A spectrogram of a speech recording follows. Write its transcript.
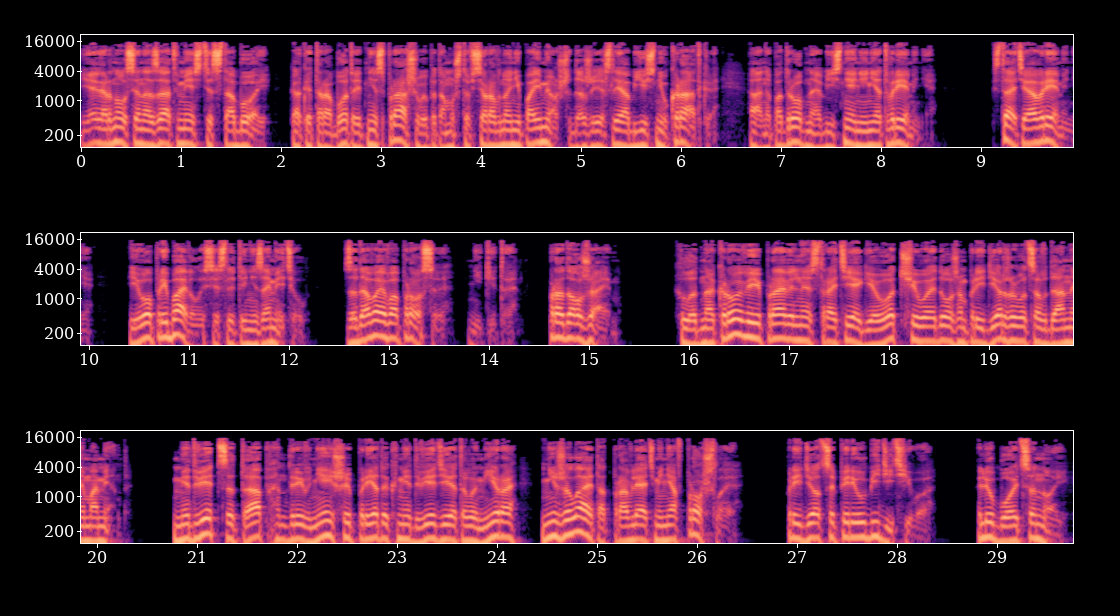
Я вернулся назад вместе с тобой. Как это работает, не спрашивай, потому что все равно не поймешь, даже если объясню кратко, а на подробное объяснение нет времени. Кстати, о времени. Его прибавилось, если ты не заметил. Задавай вопросы, Никита. Продолжаем. Хладнокровие и правильная стратегия – вот чего я должен придерживаться в данный момент. Медведь Цитап, древнейший предок медведей этого мира, не желает отправлять меня в прошлое. Придется переубедить его. Любой ценой.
